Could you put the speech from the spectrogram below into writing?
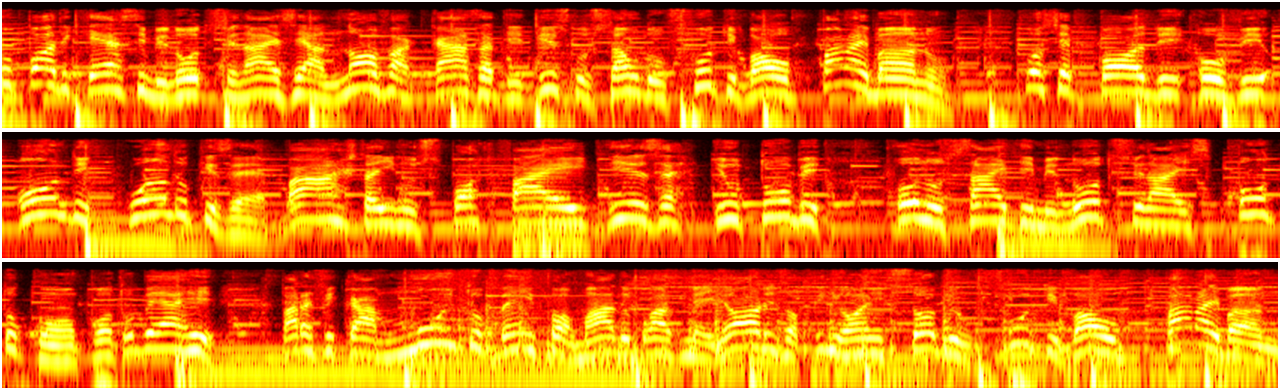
O podcast Minutos Finais é a nova casa de discussão do futebol paraibano você pode ouvir onde e quando quiser. Basta ir no Spotify, Deezer, YouTube ou no site minutosfinais.com.br para ficar muito bem informado com as melhores opiniões sobre o futebol paraibano.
